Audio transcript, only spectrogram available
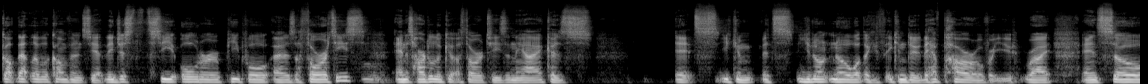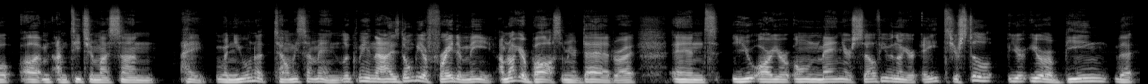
got that level of confidence yet. They just see older people as authorities, and it's hard to look at authorities in the eye because it's you can it's you don't know what they, they can do. They have power over you, right? And so um, I'm teaching my son. Hey, when you want to tell me something, look me in the eyes. Don't be afraid of me. I'm not your boss. I'm your dad, right? And you are your own man yourself. Even though you're eight, you're still you're, you're a being that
